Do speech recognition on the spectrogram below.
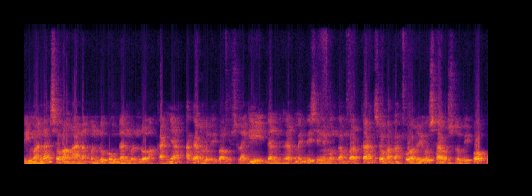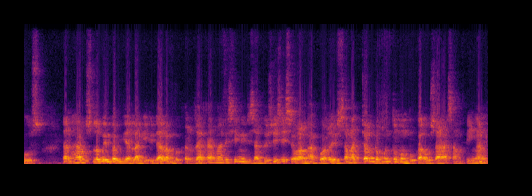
di mana seorang anak mendukung dan mendoakannya agar lebih bagus lagi. Dan Hermit di sini menggambarkan seorang Aquarius harus lebih fokus dan harus lebih bergiat lagi di dalam bekerja karena di sini di satu sisi seorang Aquarius sangat condong untuk membuka usaha sampingan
